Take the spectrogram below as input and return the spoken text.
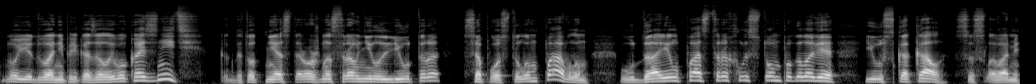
но едва не приказал его казнить, когда тот неосторожно сравнил Лютера с апостолом Павлом, ударил пастора хлыстом по голове и ускакал со словами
